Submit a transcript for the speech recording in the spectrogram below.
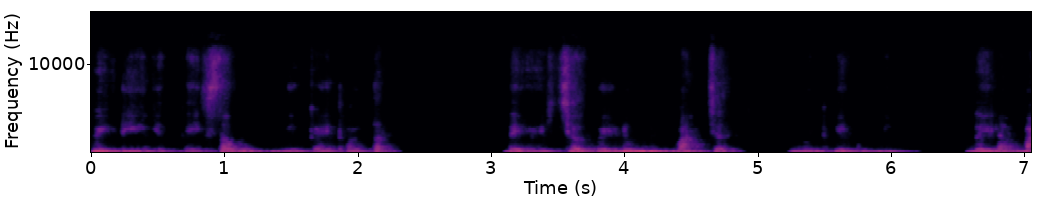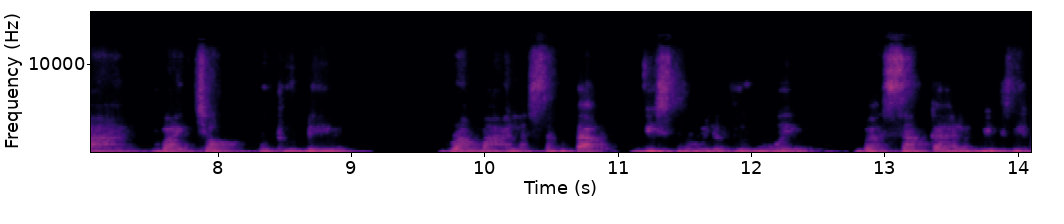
hủy đi những cái xấu, những cái thói tật để trở về đúng bản chất, nguyên thủy của mình. Đấy là ba vai trò của thượng đế. Brahma là sáng tạo, Vishnu là dưỡng nuôi và Sanka là hủy diệt.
